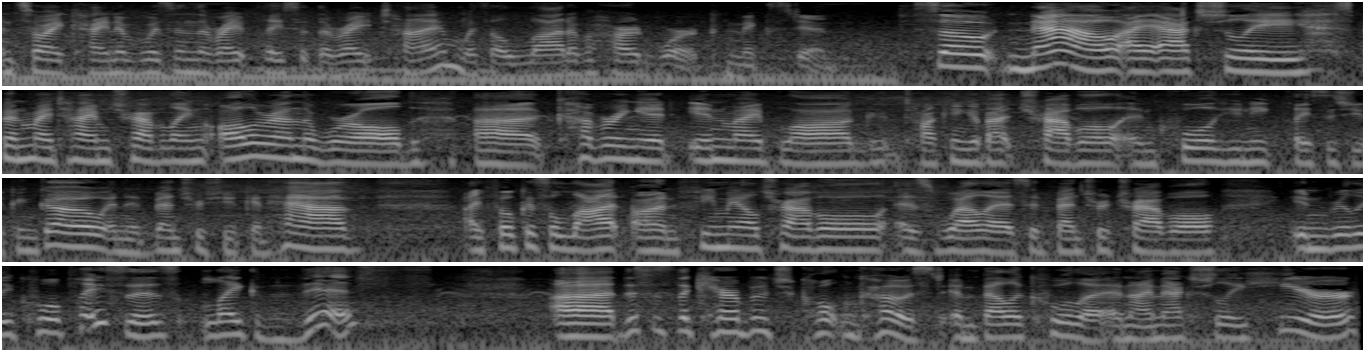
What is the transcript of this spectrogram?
And so I kind of was in the right place at the right time with a lot of hard work mixed in. So now I actually spend my time traveling all around the world, uh, covering it in my blog, talking about travel and cool, unique places you can go and adventures you can have. I focus a lot on female travel as well as adventure travel in really cool places like this. Uh, this is the Cariboo Chilcotin Coast in Bella Coola, and I'm actually here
